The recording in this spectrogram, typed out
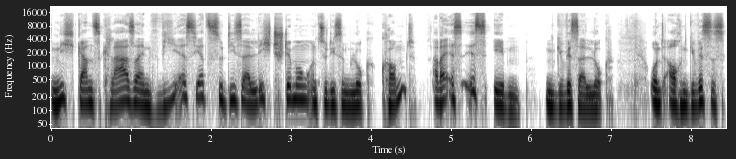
nicht ganz klar sein, wie es jetzt zu dieser Lichtstimmung und zu diesem Look kommt. Aber es ist eben ein gewisser Look und auch ein gewisses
